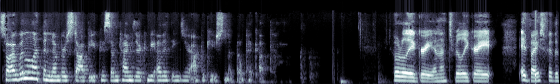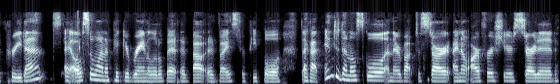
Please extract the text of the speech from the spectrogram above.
so i wouldn't let the numbers stop you because sometimes there can be other things in your application that they'll pick up. Totally agree. And that's really great advice for the pre-dents i also want to pick your brain a little bit about advice for people that got into dental school and they're about to start i know our first year started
